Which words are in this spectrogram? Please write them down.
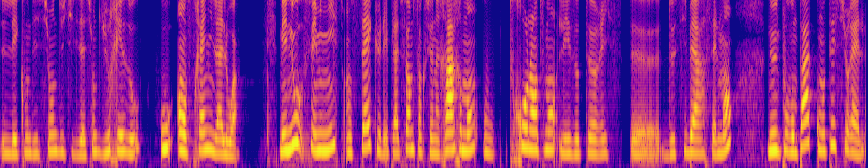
les conditions d'utilisation du réseau ou enfreignent la loi. Mais nous, féministes, on sait que les plateformes sanctionnent rarement ou trop lentement les autoristes euh, de cyberharcèlement. Nous ne pouvons pas compter sur elles.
